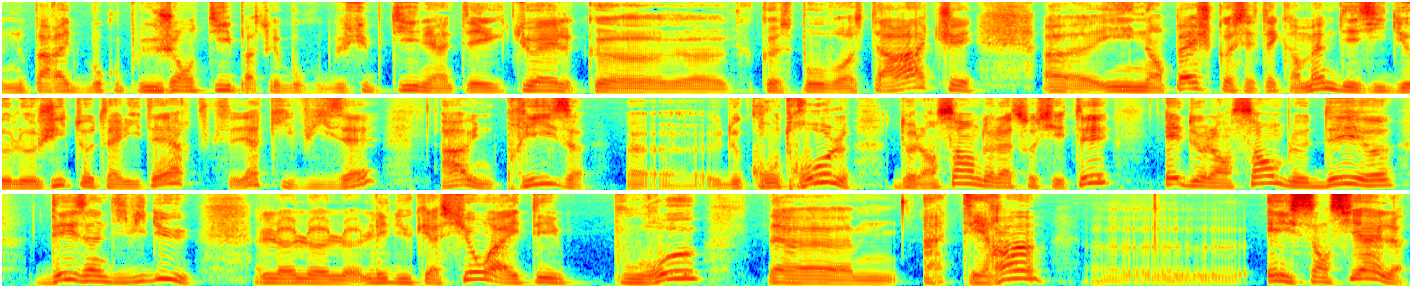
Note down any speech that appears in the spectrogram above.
nous paraît beaucoup plus gentil, parce que beaucoup plus subtil et intelligent que, que, ce pauvre Starac. Euh, il n'empêche que c'était quand même des idéologies totalitaires, c'est-à-dire qui visaient à une prise euh, de contrôle de l'ensemble de la société et de l'ensemble des, euh, des individus. L'éducation a été pour eux un terrain essentiel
